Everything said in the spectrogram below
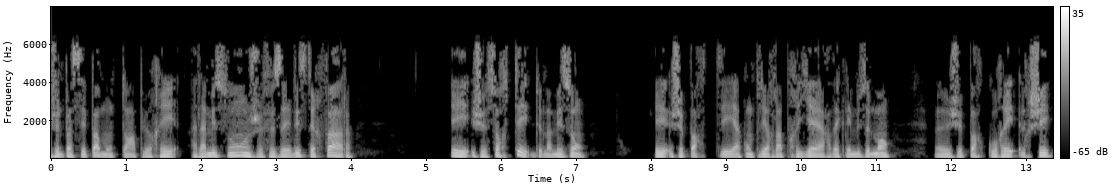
Je ne passais pas mon temps à pleurer à la maison, je faisais l'estirfar et je sortais de ma maison et je partais accomplir la prière avec les musulmans. Euh, je parcourais le marché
